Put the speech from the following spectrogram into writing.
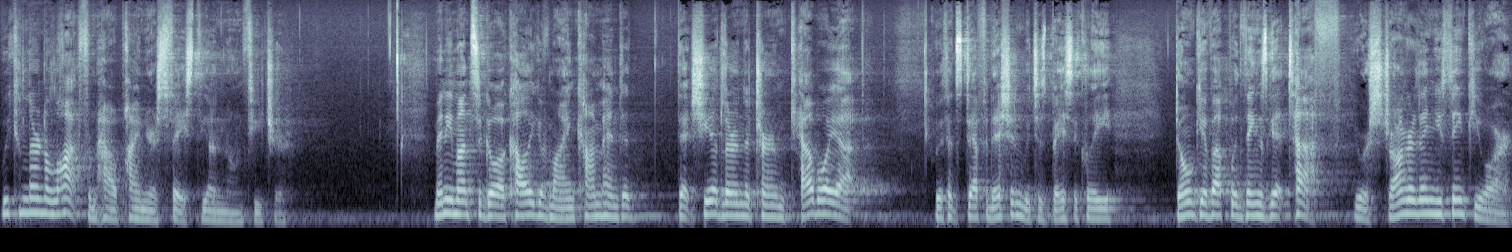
We can learn a lot from how pioneers faced the unknown future. Many months ago, a colleague of mine commented that she had learned the term cowboy up with its definition, which is basically don't give up when things get tough. You are stronger than you think you are.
